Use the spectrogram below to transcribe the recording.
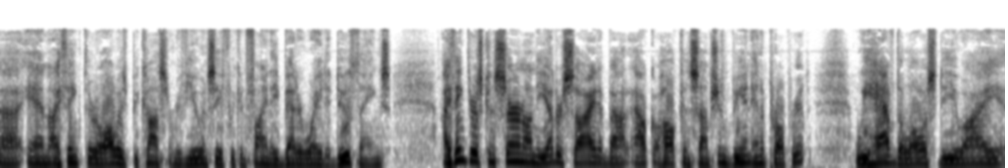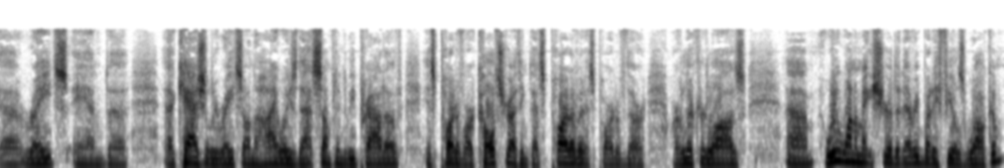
Uh, and I think there will always be constant review and see if we can find a better way to do things. I think there's concern on the other side about alcohol consumption being inappropriate. We have the lowest DUI uh, rates and uh, uh, casualty rates on the highways. That's something to be proud of. It's part of our culture. I think that's part of it. It's part of our, our liquor laws. Um, we want to make sure that everybody feels welcome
